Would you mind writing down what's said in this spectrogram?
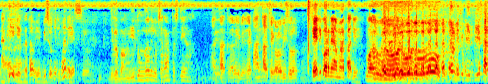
Nah, iya nggak tahu ya bisunya di mana ya? Di lubang hidung kali nggak bisa napas dia. Pantat kali, biasanya pantat sih kalau bisul. Kayak di kornea mata deh. Waduh, Waduh, waduh, waduh. Itu lebih ke bintitan.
